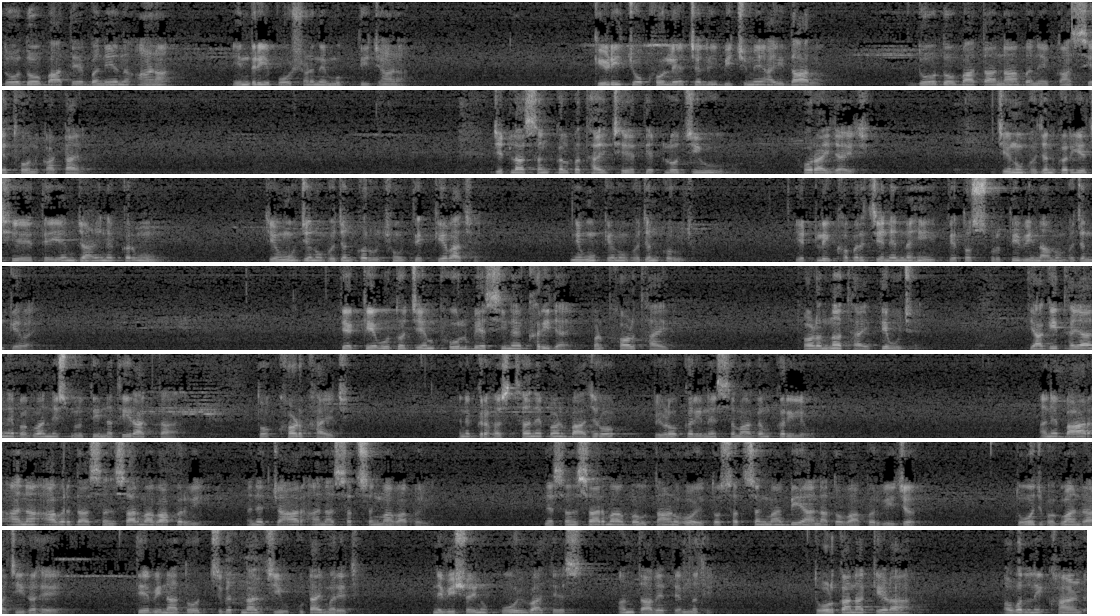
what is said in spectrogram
दो दो बातें बने न आना इंद्रिय पोषण ने मुक्ति जाना कीड़ी चोखो ले चली, बीच में आई दाल। દો દો બાતા ના બને, કાં સેથો ને કાં જેટલા સંકલ્પ થાય છે, તેટલો જીવ ખોરાઈ જાય છે. જેનું ભજન કરીએ છીએ, તે એમ જાણીને કરવું જે હું જેનું ભજન કરું છું, તે કેવા છે? ને હું કેનું ભજન કરું છું? એટલી ખબર જેને નહીં, તે તો સ્મૃતિ વિનાનું ભજન કહેવાય. તે કેવું તો જેમ ફૂલ બેસીને ખરી જાય, પણ ફળ થાય, ફળ ન થાય તેવું છે. ત્યાગી થયા ને ભગવાનની સ્મૃતિ નથી રાખતા, તો ખડ ખાય છે. અને ગ્રહસ્થને પણ બાજરો ભેળો કરીને સમાગમ કરી લેવો. અને બાર આના આવરદા સંસારમાં વાપરવી અને ચાર આના સત્સંગમાં વાપરવી. ને સંસારમાં બહુ તાણ હોય તો સત્સંગમાં બે આના તો વાપરવી જ. તો જ ભગવાન રાજી રહે તે વિના તો જગતના જીવ કૂટાઈ મરે છે ને વિષયનું કોઈ વાતે અંત આવે તેમ નથી. ધોળકાના કેળા, અવલની ખાંડ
